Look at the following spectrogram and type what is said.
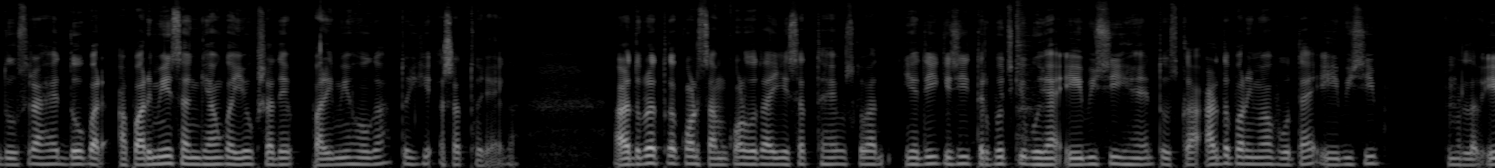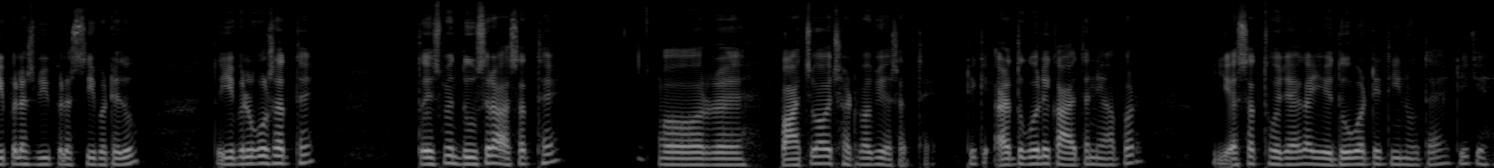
दूसरा है, दो पर अपरिमीय संख्याओं का योग सदैव परिमीय होगा तो ये असत्य हो जाएगा। अर्धव्रत का कोण समकोण होता है, ये सत्य है। उसके बाद यदि किसी त्रिभुज की भुजा ए बी सी हैं तो उसका अर्ध परिमाप होता है ए बी सी मतलब A plus B plus C बटे दो। तो ये बिल्कुल सत्य है। तो इसमें दूसरा असत्य है और पाँचवा और छठवा भी असत्य है। ठीक है, अर्धगोलिक आयतन यहाँ पर ये असत्य हो जाएगा, ये दो बटे तीन होता है, ठीक है?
